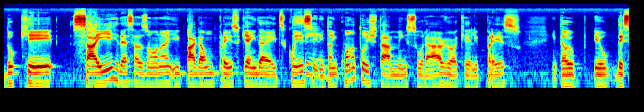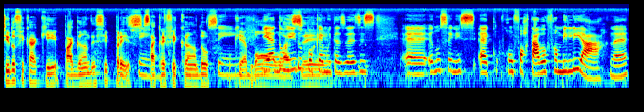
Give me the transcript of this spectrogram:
do que sair dessa zona e pagar um preço que ainda é desconhecido. Sim. Então, enquanto está mensurável aquele preço, então eu, eu decido ficar aqui pagando esse preço, Sim. sacrificando Sim. o que é bom, E é doído lazer. porque muitas vezes é, eu não sei nem se é confortável familiar, né?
